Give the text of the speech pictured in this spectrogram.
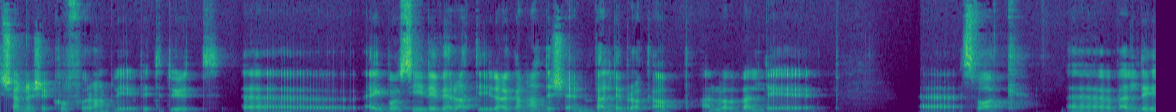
skjønner ikke hvorfor han blir byttet ut. Uh, jeg må si det Verratti i dag, han hadde ikke en veldig bra kamp. Han var veldig svak. Veldig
